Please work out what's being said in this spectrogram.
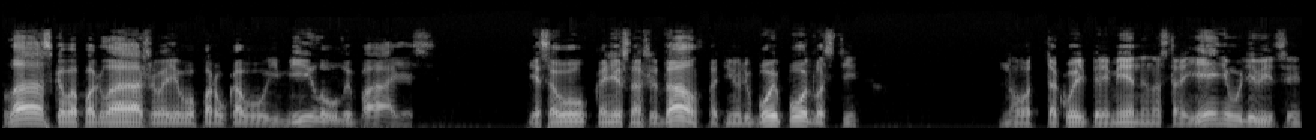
ласково поглаживая его по рукаву и мило улыбаясь. Ясаул, конечно, ожидал от нее любой подлости, но вот такой перемены настроения у девицы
